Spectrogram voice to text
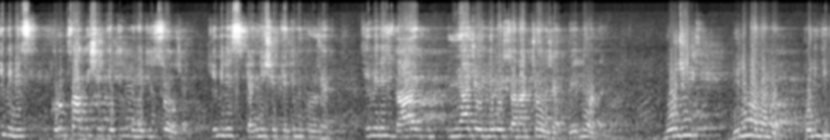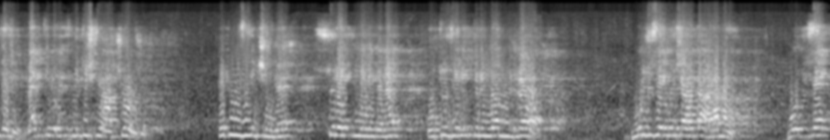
kiminiz kurumsal bir şirketin yöneticisi olacak. Kiminiz kendi şirketini kuracak. Kiminiz daha dünyaca ünlü bir sanatçı olacak. Belli orada. Mucit, bilim adamı, politikacı, belki biriniz müthiş bir aşçı olacak. Hepinizin içinde sürekli yenilenen 37 trilyon hücre var. Mucizeyi dışarıda aramayın. Mucize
